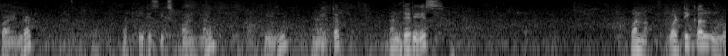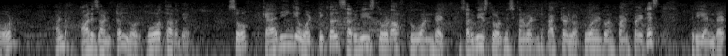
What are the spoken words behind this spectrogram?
500 at 86.9 kg meter. And there is one vertical load and horizontal load both are there. So carrying a vertical service load of 200 service load means convert into factor load 200 to 1.5 it is 300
